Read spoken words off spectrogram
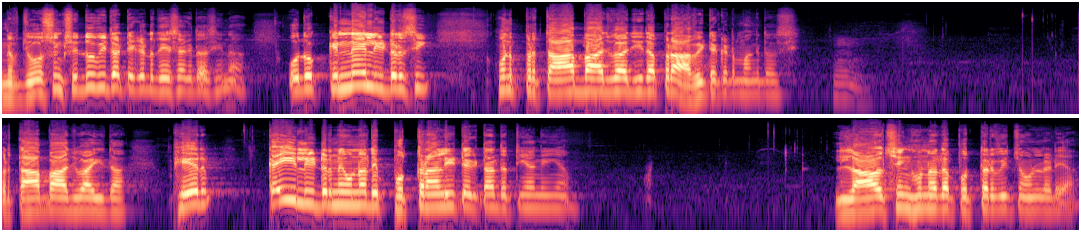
ਨਵਜੋਤ ਸਿੰਘ ਸਿੱਧੂ ਵੀ ਤਾਂ ਟਿਕਟ ਦੇ ਸਕਦਾ ਸੀ ਨਾ। ਉਦੋਂ ਕਿੰਨੇ ਲੀਡਰ ਸੀ? ਹੁਣ ਪ੍ਰਤਾਪ ਬਾਜਵਾ ਜੀ ਦਾ ਭਰਾ ਵੀ ਟਿਕਟ ਮੰਗਦਾ ਸੀ। ਪ੍ਰਤਾਪ ਬਾਜਵਾ ਜੀ ਦਾ। ਫਿਰ ਕਈ ਲੀਡਰ ਨੇ ਉਹਨਾਂ ਦੇ ਪੁੱਤਰਾਂ ਲਈ ਟਿਕਟਾਂ ਦਿੱਤੀਆਂ ਗਈਆਂ। ਲਾਲ ਸਿੰਘ ਉਹਨਾਂ ਦਾ ਪੁੱਤਰ ਵੀ ਚੋਣ ਲੜਿਆ।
